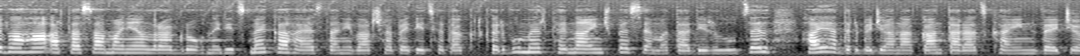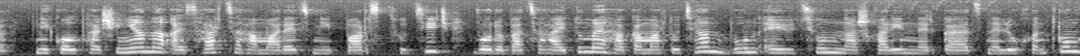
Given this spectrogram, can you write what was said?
Եվ ահա արտասահմանյան լրագրողներից մեկը Հայաստանի վարչապետից հետաքրքրվում էր, թե նա ինչպես է մտադիր լուծել հայ-ադրբեջանական տարածքային վեճը։ Նիկոլ Փաշինյանը այս հարցը համարեց մի པարզ ցուցիչ, որը բացահայտում է հակամարտության բուն էությունն աշխարհին ներկայացնելու խնդիրը խնդրում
